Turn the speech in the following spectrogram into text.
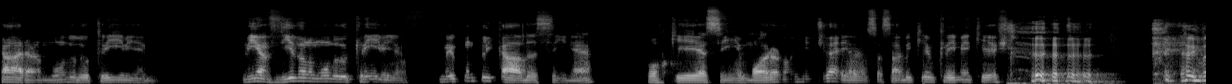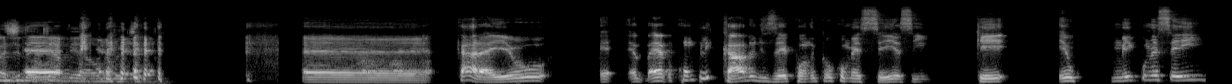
Cara, mundo do crime. Minha vida no mundo do crime é meio complicado, assim, né? Porque, assim, eu moro no Rio de Janeiro. Você sabe que o crime aqui é eu imaginei que É. havia algo do tipo. É, cara, eu é, é- é complicado dizer quando que eu comecei, assim, que eu meio que comecei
